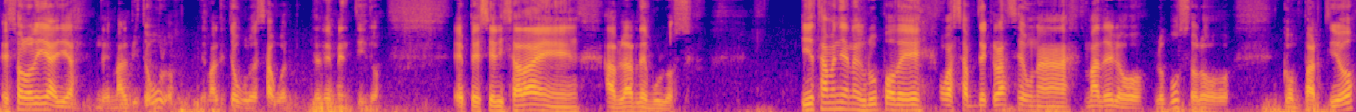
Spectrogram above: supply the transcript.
eso lo leí ayer, de maldito bulo, de maldito bulo, esa web, de desmentido, especializada en hablar de bulos. Y esta mañana el grupo de WhatsApp de clase, una madre lo, puso, lo compartió.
